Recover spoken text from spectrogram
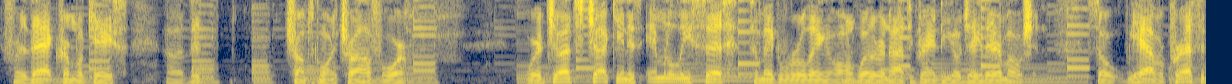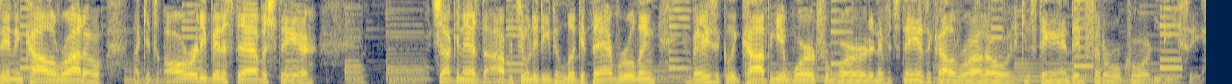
for that criminal case uh, that Trump's going to trial for, where Judge Chutkan is imminently set to make a ruling on whether or not to grant DOJ their motion. So we have a precedent in Colorado, like it's already been established there. Chutkan has the opportunity to look at that ruling and basically copy it word for word. And if it stands in Colorado, it can stand in federal court in DC.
